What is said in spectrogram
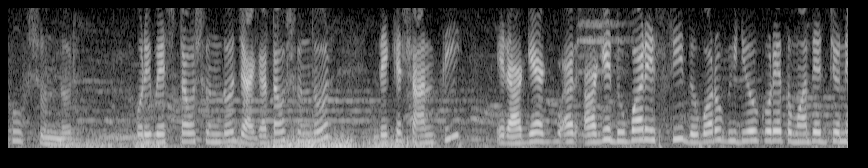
খুব সুন্দর। পরিবেশটাও সুন্দর, জায়গাটাও সুন্দর, দেখে শান্তি। এর আগে একবার, আগে দুবার এসছি, দুবারও ভিডিও করে তোমাদের জন্য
